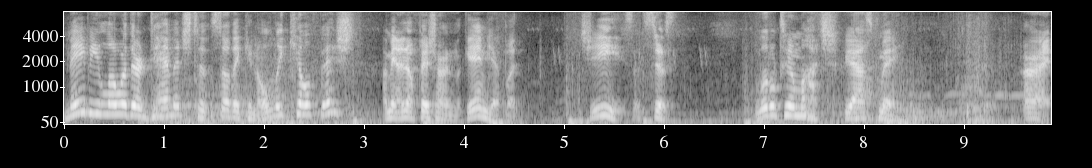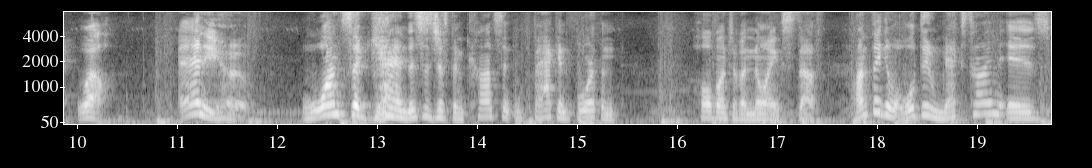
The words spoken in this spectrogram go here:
maybe lower their damage to so they can only kill fish. I mean I know fish aren't in the game yet, but jeez, it's just a little too much if you ask me. All right. Well, anywho, once again, this has just been constant back and forth and a whole bunch of annoying stuff. I'm thinking what we'll do next time is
